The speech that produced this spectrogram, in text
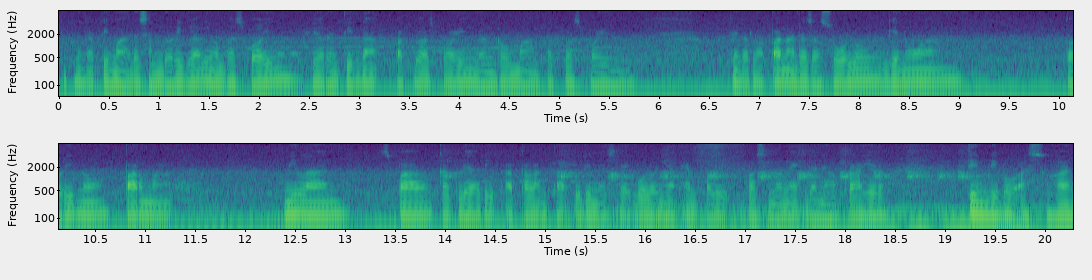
Di peringkat 5 ada Sampdoria 15 poin Fiorentina 14 poin dan Roma 14 poin. Peringkat 8 ada Sassuolo Genoa Torino Parma Milan Spal, Cagliari, Atalanta, Udinese, Bologna, Empoli, Frosinone, dan yang terakhir tim di bawah asuhan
